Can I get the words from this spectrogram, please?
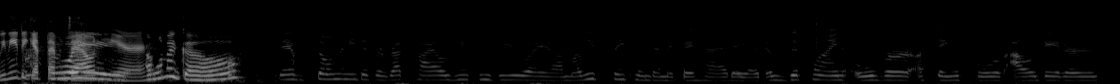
We need to get them down here. I want to go. They have so many different reptiles. You can do a, um, or at least pre-pandemic, they had a like a zip line over a thing full of alligators.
